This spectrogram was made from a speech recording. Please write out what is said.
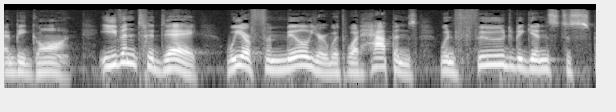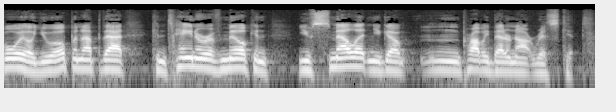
and be gone. Even today, we are familiar with what happens when food begins to spoil. You open up that container of milk and you smell it and you go, mm, probably better not risk it.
